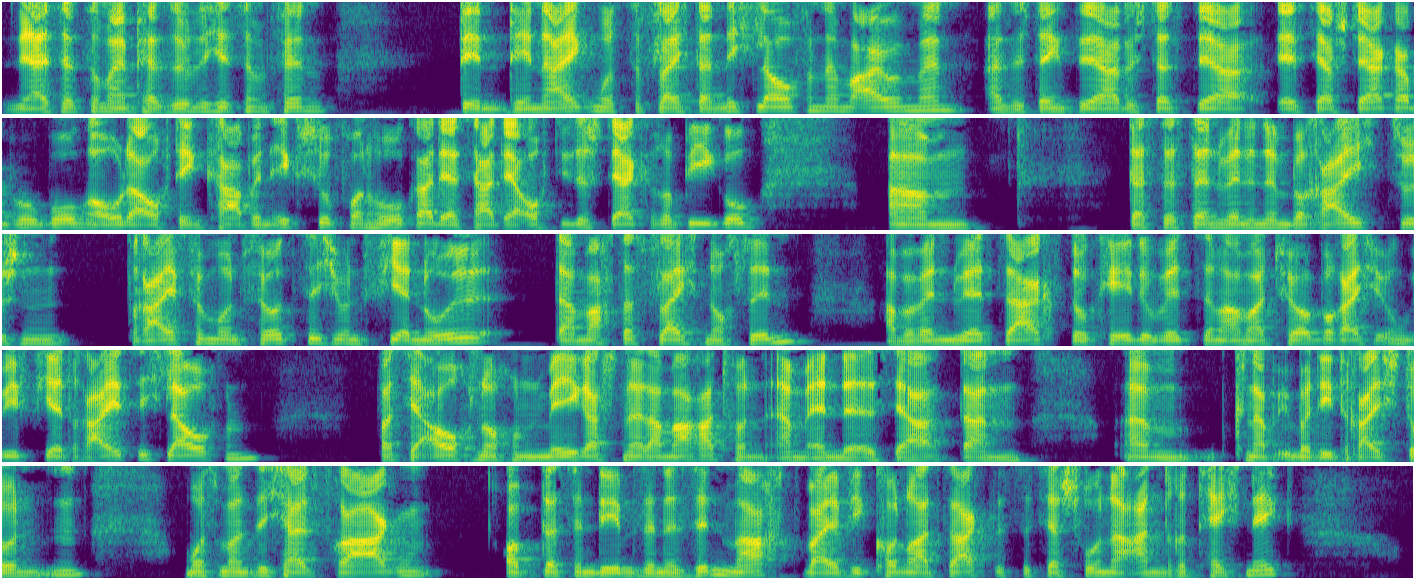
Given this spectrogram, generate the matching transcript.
ja, ist jetzt so mein persönliches Empfinden den, den Nike musste vielleicht dann nicht laufen im Ironman. Also ich denke, dadurch, dass der, der ist ja stärker gebogen oder auch den Carbon X-Schuh von Hoka, der hat ja auch diese stärkere Biegung, ähm, dass das dann, wenn in einem Bereich zwischen 3,45 und 4,0, da macht das vielleicht noch Sinn. Aber wenn du jetzt sagst, okay, du willst im Amateurbereich irgendwie 4,30 laufen, was ja auch noch ein mega schneller Marathon am Ende ist, ja, dann ähm, knapp über die drei Stunden, muss man sich halt fragen, ob das in dem Sinne Sinn macht, weil wie Konrad sagt, ist es ja schon eine andere Technik.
